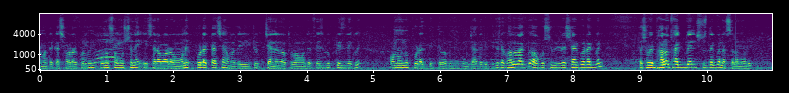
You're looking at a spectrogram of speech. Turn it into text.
আমাদের কাছে অর্ডার করবেন, কোনো সমস্যা নেই। এছাড়াও আরও অনেক প্রোডাক্ট আছে আমাদের ইউটিউব চ্যানেল অথবা আমাদের ফেসবুক পেজ দেখলে। অন্য প্রোডাক্ট দেখতে পাবেন এবং যাদের ভিডিওটা ভালো লাগবে অবশ্যই ভিডিওটা শেয়ার করে রাখবেন। তো সবাই ভালো থাকবেন, সুস্থ থাকবেন, আসসালামু আলাইকুম।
